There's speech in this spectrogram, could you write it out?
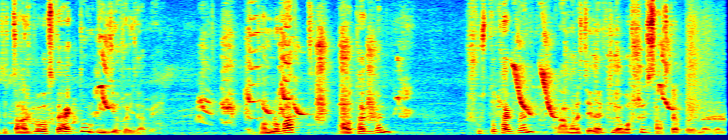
এতে চাষ ব্যবস্থা একদম ইজি হয়ে যাবে। ধন্যবাদ, ভালো থাকবেন, সুস্থ থাকবেন, আর আমার চ্যানেলটি অবশ্যই সাবস্ক্রাইব করে নেবেন।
